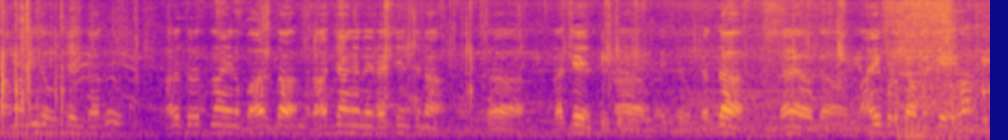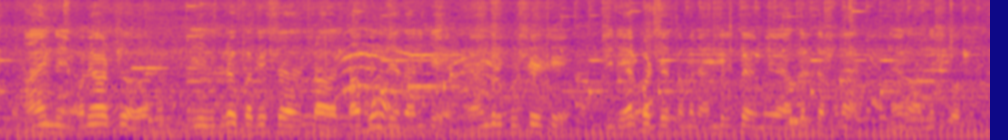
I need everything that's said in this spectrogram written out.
సామాన్యంగా వచ్చేది కాదు. భారతరత్న ఆయన భారత రాజ్యాంగాన్ని రచించిన రచయి పెద్ద నాయకుడు కాబట్టి ఆయన్ని కొనియాడుతూ ఈ విగ్రహ ప్రతిష్ట స్థా- స్థాపించేదానికి అందరూ కృషి చేసి దీన్ని ఏర్పాటు చేస్తామని అందరితో మీ అందరి తరఫున నేను అందరికీ కోరుతున్నాను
